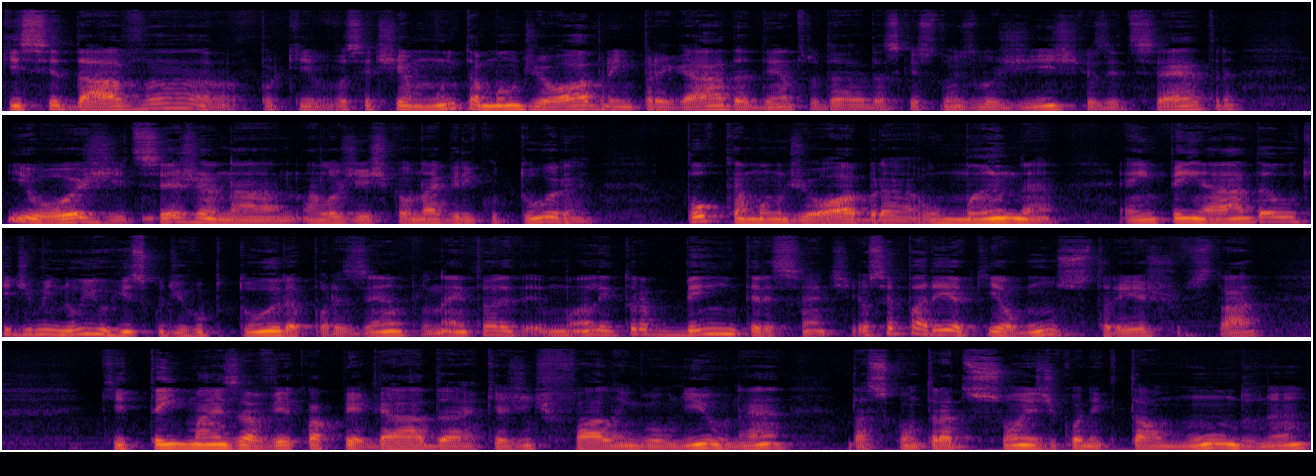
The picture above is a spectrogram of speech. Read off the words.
que se dava porque você tinha muita mão de obra empregada dentro da, das questões logísticas, etc. E hoje, seja na, na logística ou na agricultura, pouca mão de obra humana é empenhada, o que diminui o risco de ruptura, por exemplo. Né? Então, é uma leitura bem interessante. Eu separei aqui alguns trechos, tá? que tem mais a ver com a pegada que a gente fala em Go New, né? das contradições de conectar o mundo, né?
